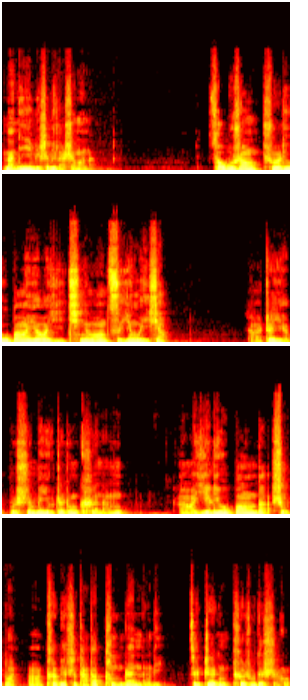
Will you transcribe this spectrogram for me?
那你以为是为了什么呢？曹无伤说刘邦要以秦王子婴为相，啊，这也不是没有这种可能，啊，以刘邦的手段啊，特别是他的统战能力，在这种特殊的时候，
